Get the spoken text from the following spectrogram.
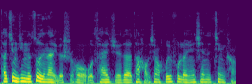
他静静的坐在那里的时候，我才觉得他好像恢复了原先的健康。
